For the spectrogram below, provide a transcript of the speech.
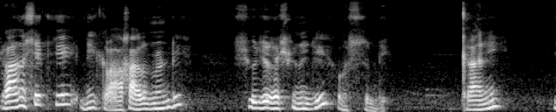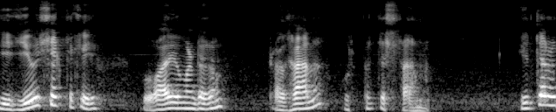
ప్రాణశక్తి నీకు ఆహారం నుండి సూర్యరశ్మి నుండి వస్తుంది. కానీ ఈ జీవశక్తికి వాయుమండలం ప్రధాన ఉత్పత్తి స్థానం ఇతర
